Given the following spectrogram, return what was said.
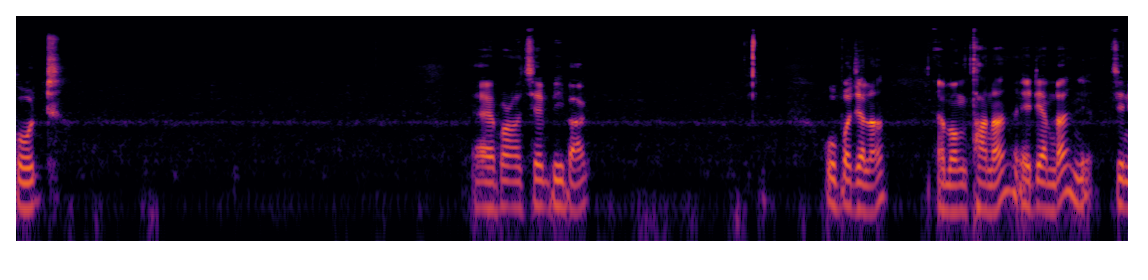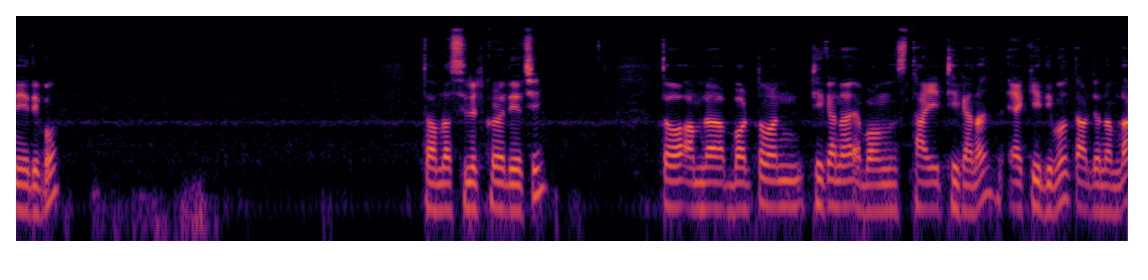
কোড এরপর হচ্ছে বিভাগ, উপজেলা এবং থানা, এটি আমরা চিনিয়ে দিব। তো আমরা সিলেক্ট করে দিয়েছি। তো আমরা বর্তমান ঠিকানা এবং স্থায়ী ঠিকানা একই দিব, তার জন্য আমরা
